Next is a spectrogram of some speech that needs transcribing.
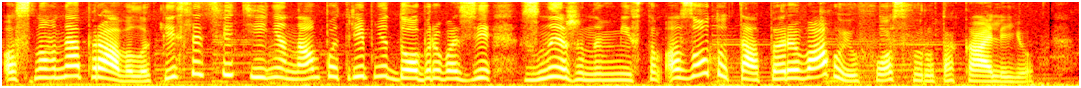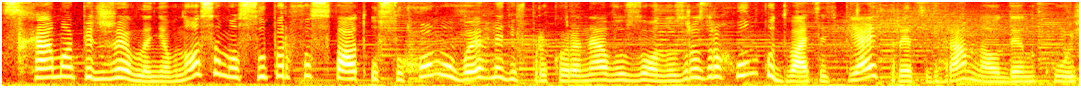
Основне правило після цвітіння нам потрібні добрива зі зниженим вмістом азоту та перевагою фосфору та калію. Схема підживлення вносимо суперфосфат у сухому вигляді в прикореневу зону з розрахунку 25-30 грам на один кущ.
